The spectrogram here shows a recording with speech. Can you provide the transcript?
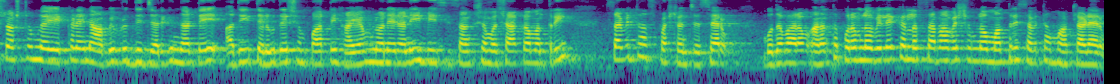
ఆంధ్రప్రదేశ్ రాష్ట్రంలో ఎక్కడైనా అభివృద్ధి జరిగిందంటే అది తెలుగుదేశం పార్టీ హయాంలోనేనని బీసీ సంక్షేమ శాఖ మంత్రి సవిత స్పష్టం చేశారు. బుధవారం అనంతపురంలో విలేకరుల సమావేశంలో మంత్రి సవిత మాట్లాడారు.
